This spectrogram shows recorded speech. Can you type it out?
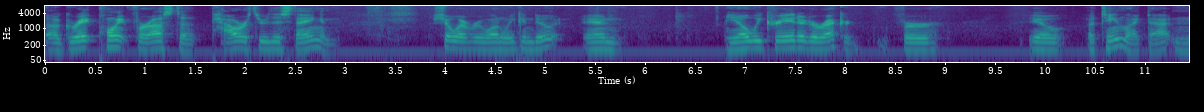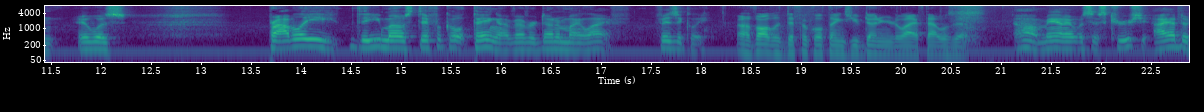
a great point for us to power through this thing and show everyone we can do it. And, you know, we created a record for, you know, a team like that. And it was probably the most difficult thing I've ever done in my life physically. Of all the difficult things you've done in your life, that was it. Oh man, it was excruciating. I had to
